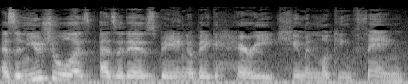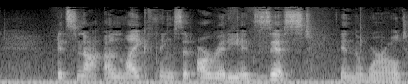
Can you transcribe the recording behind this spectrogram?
as unusual as, as it is being a big hairy human looking thing, it's not unlike things that already exist in the world.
